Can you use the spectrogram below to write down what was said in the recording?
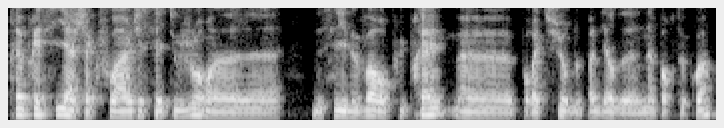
très précis à chaque fois, hein. J'essaye toujours, d'essayer de voir au plus près, pour être sûr de pas dire de n'importe quoi.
